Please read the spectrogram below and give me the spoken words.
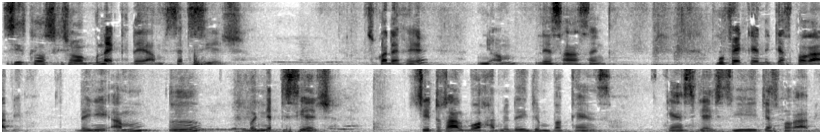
circonscription bu nekk day am sept sièges. Su ko defee ñu am les cent cinq. Bu fekkee ni diaspora bi dañuy am un ba ñetti siège ci total boo xam ne day jëm ba quinze. quinze sièges ci diaspora bi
